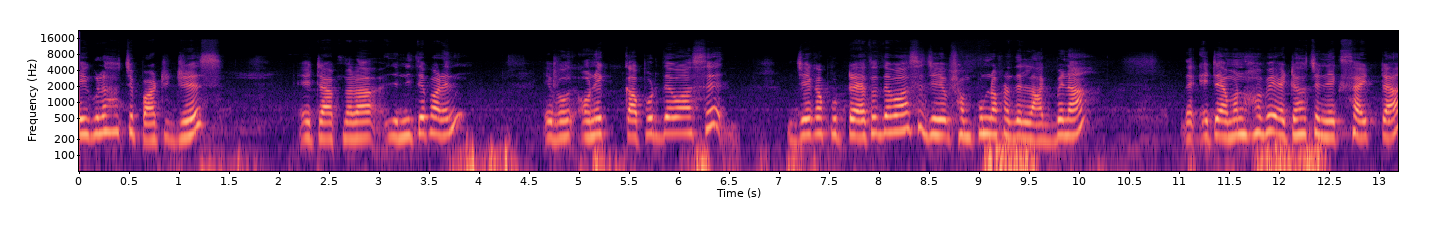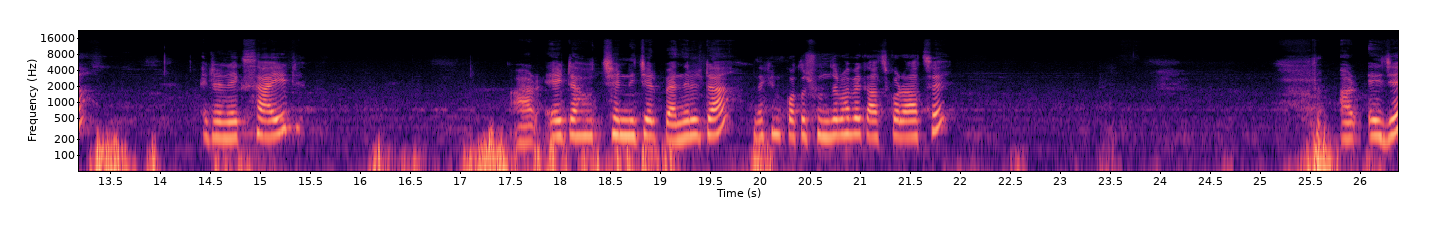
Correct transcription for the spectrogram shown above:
এইগুলো হচ্ছে পার্টি ড্রেস। এটা আপনারা নিতে পারেন। এবং অনেক কাপড় দেওয়া আছে। যে কাপড়টা এত দেওয়া আছে যে সম্পূর্ণ আপনাদের লাগবে না। এটা এমন হবে, এটা হচ্ছে নেক সাইডটা এটা নেক্সট সাইড আর এইটা হচ্ছে নিচের প্যানেলটা। দেখেন কত সুন্দরভাবে কাজ করা আছে। আর এই যে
